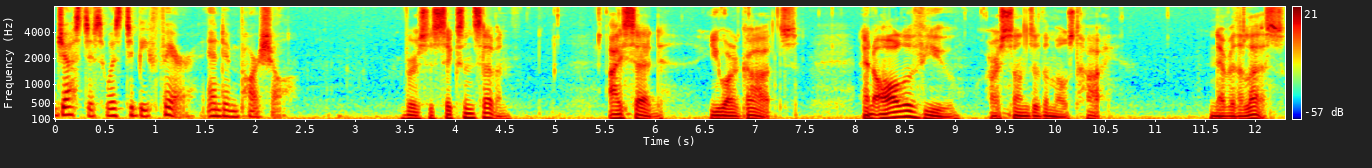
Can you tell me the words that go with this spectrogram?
Justice was to be fair and impartial. Verses 6 and 7. I said, You are gods, and all of you are sons of the Most High. Nevertheless,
